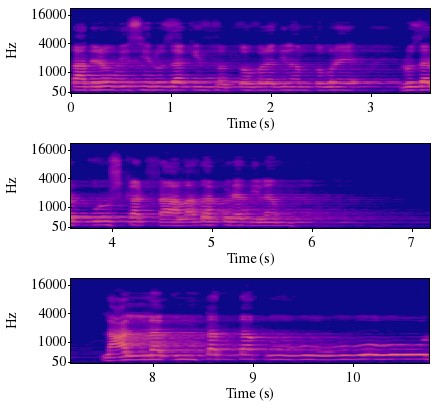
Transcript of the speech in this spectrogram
তাদেরও দেশে রোজা, কিন্তু তো করে দিলাম, তো করে রোজার পুরস্কারটা আলাদা করে দিলাম। লাল্লাকুম তাত্তাকুন।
